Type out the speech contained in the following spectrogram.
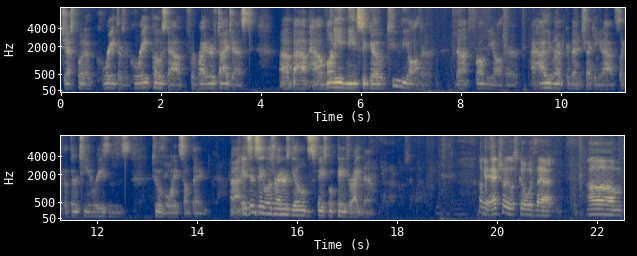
just put a great there's a great post out from Writer's Digest about how money needs to go to the author, not from the author. I highly recommend checking it out. It's like the 13 reasons to avoid something. Uh, it's in St. Louis Writers Guild's Facebook page right now. Okay, actually, let's go with that. Um,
